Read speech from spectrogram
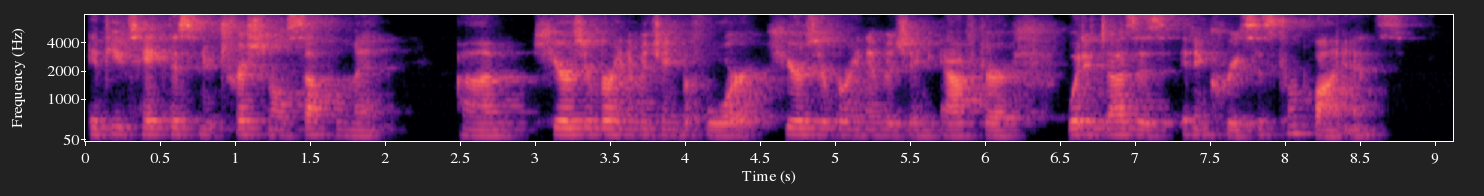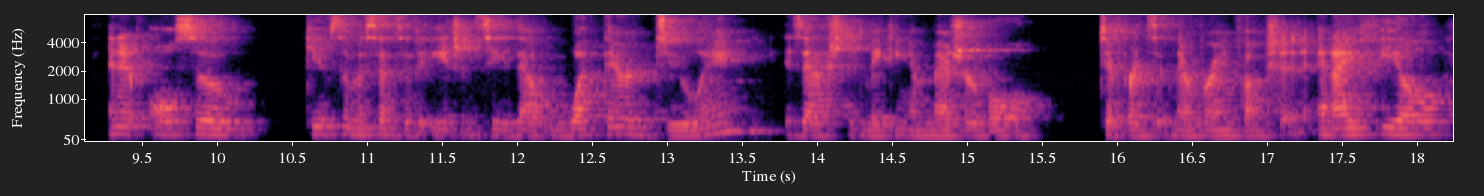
if you take this nutritional supplement um, here's your brain imaging before here's your brain imaging after what it does is it increases compliance and it also gives them a sense of agency that what they're doing is actually making a measurable difference in their brain function and i feel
